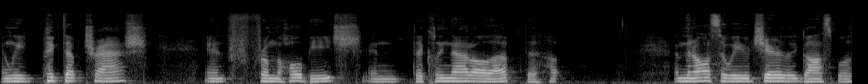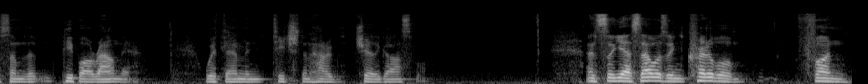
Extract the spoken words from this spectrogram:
and we picked up trash and from the whole beach and to clean that all up the and then also we would share the gospel with some of the people around there with them and teach them how to share the gospel. And so, yes, that was an incredible, fun,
